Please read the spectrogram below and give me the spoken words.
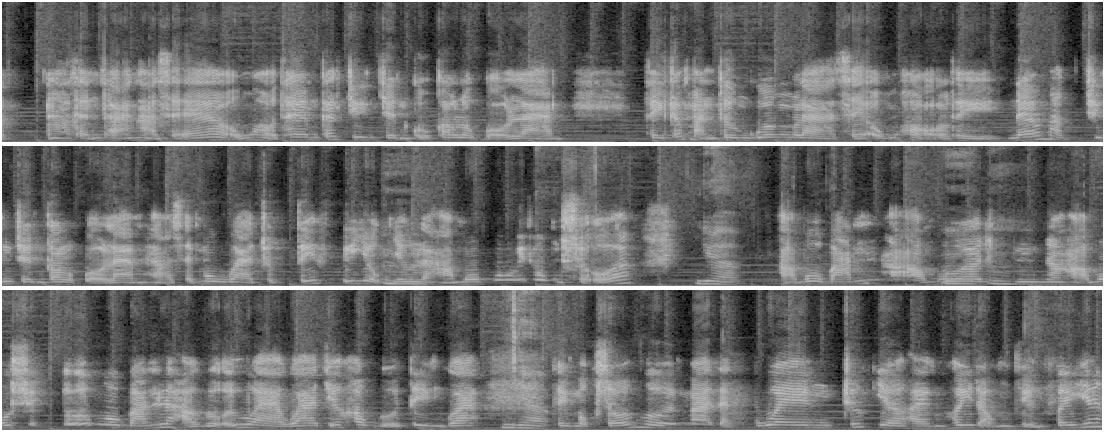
uh, thỉnh thoảng họ sẽ ủng hộ thêm các chương trình của câu lạc bộ làm thì các mạnh thường quân là sẽ ủng hộ thì nếu mà chương trình câu lạc bộ làm họ sẽ mua quà trực tiếp ví dụ ừ. như là họ mua 10 thùng sữa yeah. Dạ. họ mua bánh họ mua ừ, ừ. họ mua sữa mua bánh là họ gửi quà qua chứ không gửi tiền qua yeah. Dạ. thì một số người mà đã quen trước giờ hàng huy động viện phí á,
